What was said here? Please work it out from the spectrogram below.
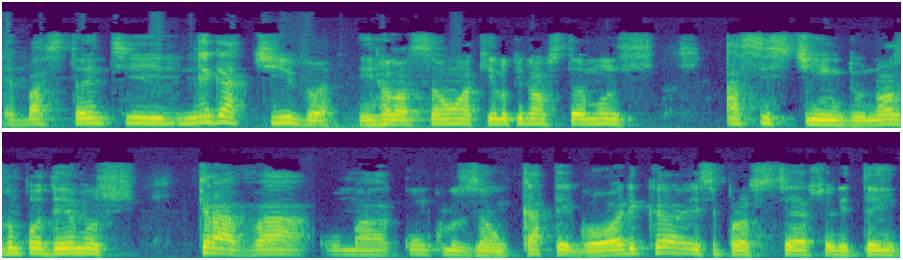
é bastante negativa em relação àquilo que nós estamos assistindo. Nós não podemos cravar uma conclusão categórica. Esse processo ele tem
